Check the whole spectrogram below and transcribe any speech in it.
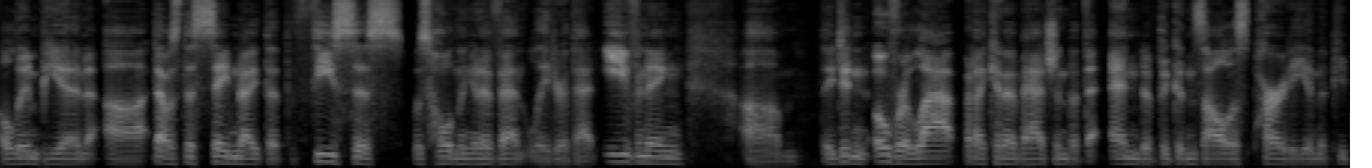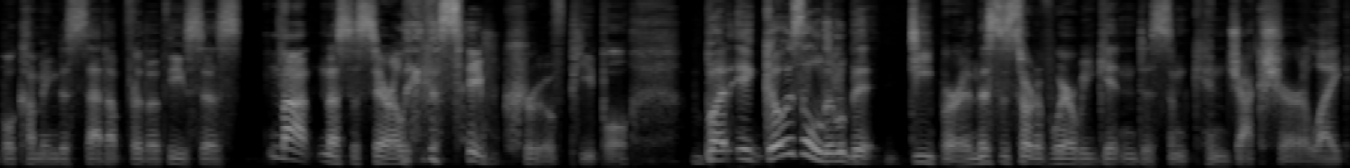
Olympian. Uh, that was the same night that the thesis was holding an event later that evening. Um, they didn't overlap, but I can imagine that the end of the Gonzalez party and the people coming to set up for the thesis, not necessarily the same crew of people. But it goes a little bit deeper, and this is sort of where we get into some conjecture. Like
